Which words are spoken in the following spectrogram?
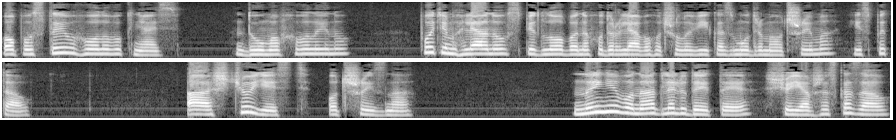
Опустив голову князь, думав хвилину. Потім глянув з-під лоба на худорлявого чоловіка з мудрими очима і спитав: А що єсть отчизна? Нині вона для людей те, що я вже сказав,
